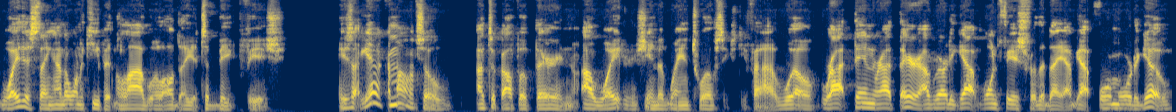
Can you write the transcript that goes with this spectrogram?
weigh this thing? I don't want to keep it in the live well all day. It's a big fish. He's like, yeah, come on. So I took off up there and I weighed her and she ended up weighing 1265. Well, right then, right there, I've already got one fish for the day. I've got four more to go.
